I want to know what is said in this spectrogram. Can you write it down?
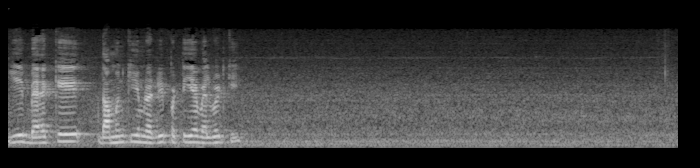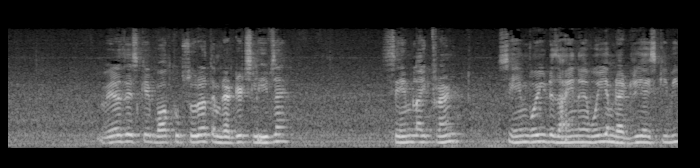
ये बैक के दामन की एम्ब्रॉयडरी पट्टी है वेलवेट की। वेयर्स इसके बहुत खूबसूरत एम्ब्रॉयड्रीड स्लीव्स हैं। सेम लाइक फ्रंट सेम वही डिज़ाइन है, वही एम्ब्रॉयडरी है इसकी भी।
